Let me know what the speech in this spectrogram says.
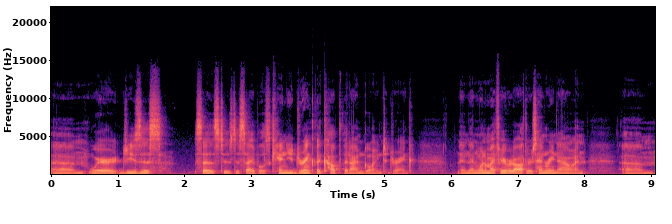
um, where Jesus says to his disciples, "Can you drink the cup that I'm going to drink?" And then one of my favorite authors, Henri Nouwen, um,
